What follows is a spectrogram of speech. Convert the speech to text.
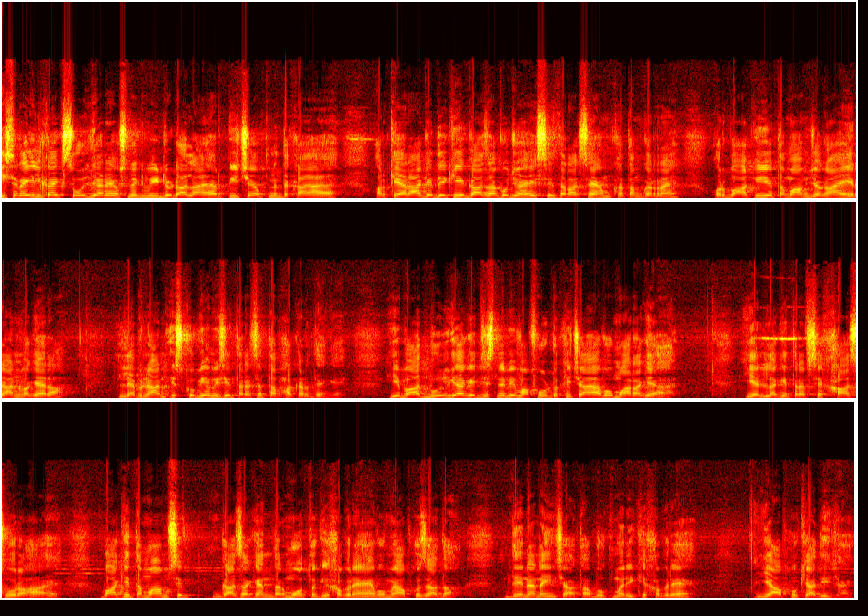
इसराइल का एक सोल्जर है, उसने एक वीडियो डाला है और पीछे अपने दिखाया है। और कह रहा है कि देखिए, गाज़ा को जो है इसी तरह से हम ख़त्म कर रहे हैं और बाकी ये तमाम जगहें, ईरान वगैरह, लेबनान, इसको भी हम इसी तरह से तबाह कर देंगे। ये बात भूल गया कि जिसने भी वहाँ फ़ोटो खिंचाया, वो मारा गया है। ये अल्लाह की तरफ़ से ख़ास हो रहा है। बाकी तमाम सिर्फ़ गाज़ा के अंदर मौतों की ख़बरें हैं, वो मैं आपको ज़्यादा देना नहीं चाहता, भुखमरी की ख़बरें हैं, ये आपको क्या दी जाए?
